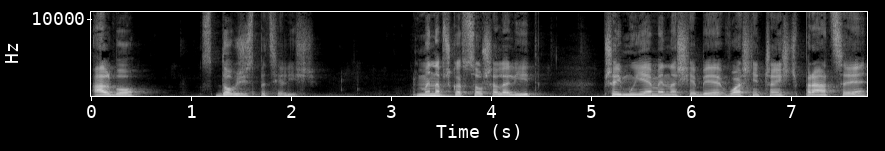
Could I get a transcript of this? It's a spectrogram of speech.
albo dobrzy specjaliści. My na przykład w Social Elite przejmujemy na siebie właśnie część pracy,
